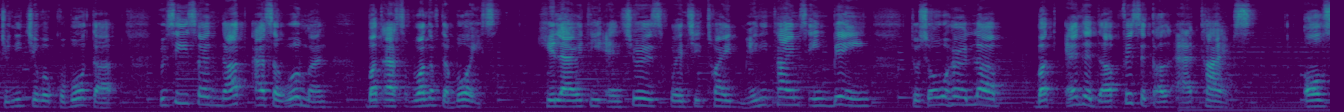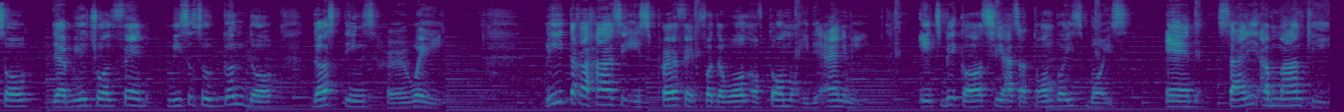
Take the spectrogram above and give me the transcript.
Junichiro Kubota who sees her not as a woman but as one of the boys. Hilarity ensues when she tried many times in vain to show her love but ended up physical at times. Also, their mutual friend Misuzu Gundo does things her way. Rie Takahashi is perfect for the role of Tomo in the anime. It's because she has a tomboy's voice, and Sally Amaki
